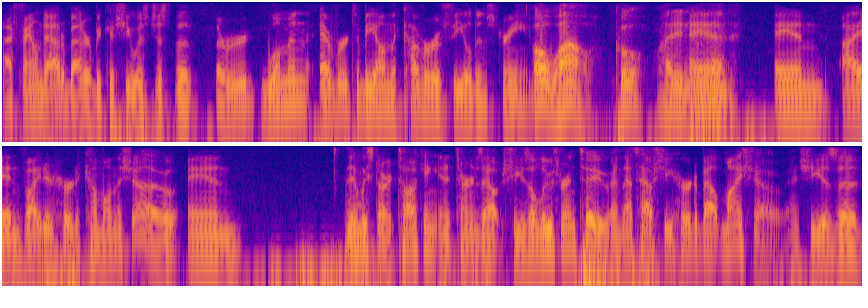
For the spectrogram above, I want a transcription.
I found out about her because she was just the third woman ever to be on the cover of Field and Stream. Oh wow, cool! I didn't know and that. and I invited her to come on the show, and then we started talking, and it turns out she's a Lutheran too, and that's how she heard about my show. And she is a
